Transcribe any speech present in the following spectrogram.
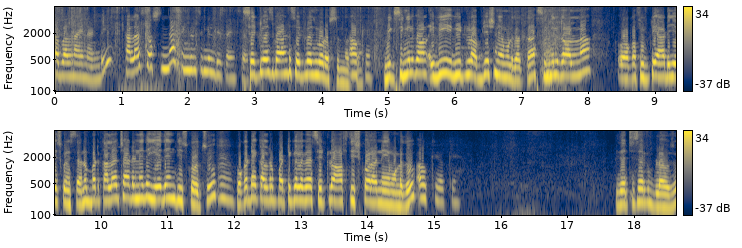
double nine అండి. కలర్స్ వస్తుందా? Single single designs set wise కావాలంటే సెట్ వైజ్ కూడా వస్తుంది మీకు సింగిల్ కావాలి ఇవి వీటిలో అబ్జెక్షన్ ఏముండదు అక్క. సింగిల్ కావాలన్నా ఒక ఫిఫ్టీ యాడ్ చేసుకొని ఇస్తాను. బట్ కలర్ చార్ట్ అనేది ఏదైనా తీసుకోవచ్చు. ఒకటే కలర్ పర్టికులర్గా సెట్లో ఆఫ్ తీసుకోవాలని ఏముండదు ఓకే ఓకే ఇది వచ్చేసరికి బ్లౌజ్.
